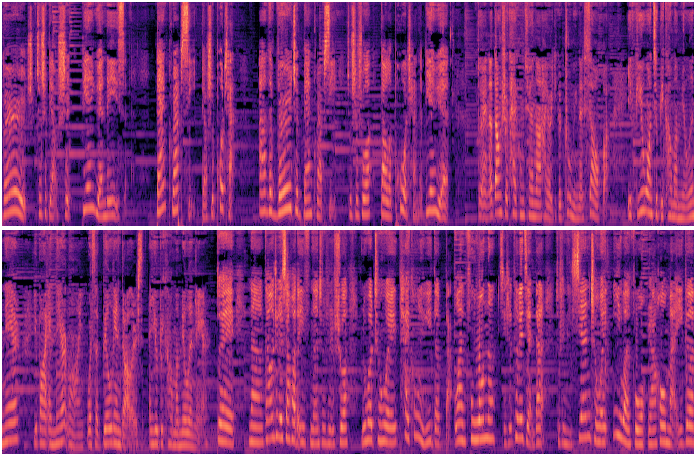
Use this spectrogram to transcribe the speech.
verge，就是表示边缘的意思；bankruptcy 表示破产，at the verge of bankruptcy 就是说到了破产的边缘。对，那当时太空圈呢，还有一个著名的笑话：If you want to become a millionaire, you buy an airline worth a billion dollars, and you become a millionaire. 对，那刚刚这个笑话的意思呢，就是说如何成为太空领域的百万富翁呢？其实特别简单，就是你先成为亿万富翁，然后买一个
